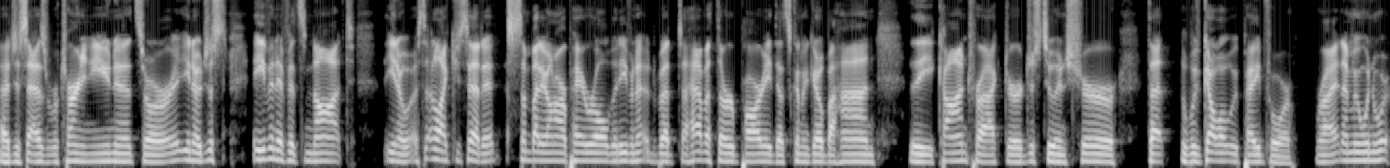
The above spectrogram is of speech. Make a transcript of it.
uh, just as returning units or, you know, just even if it's not, you know, like you said, it somebody on our payroll, but even, but to have a third party that's going to go behind the contractor just to ensure that we've got what we paid for right i mean when we're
